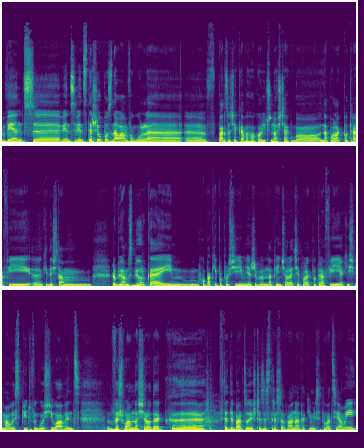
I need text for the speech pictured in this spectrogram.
Więc, y, więc, więc też ją poznałam w ogóle y, w bardzo ciekawych okolicznościach, bo na Polak potrafi, y, kiedyś tam robiłam zbiórkę i chłopaki poprosili mnie, żebym na pięciolecie Polak potrafi jakiś mały speech wygłosiła, więc wyszłam na środek wtedy bardzo jeszcze zestresowana takimi sytuacjami.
